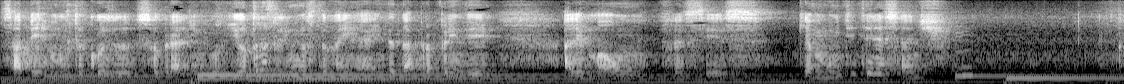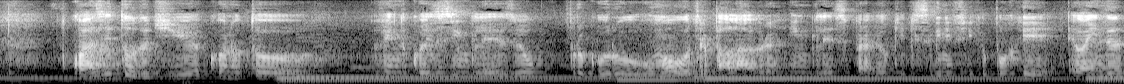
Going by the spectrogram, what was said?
saber muita coisa sobre a língua. E outras línguas também, ainda dá pra aprender alemão, francês, que é muito interessante. Quase todo dia, quando eu tô vendo coisas em inglês, eu procuro uma ou outra palavra em inglês para ver o que que significa, porque eu ainda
